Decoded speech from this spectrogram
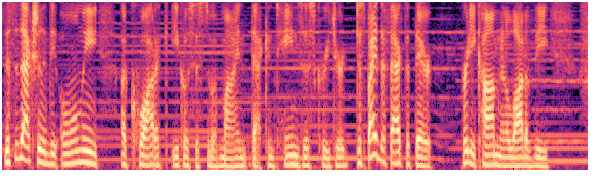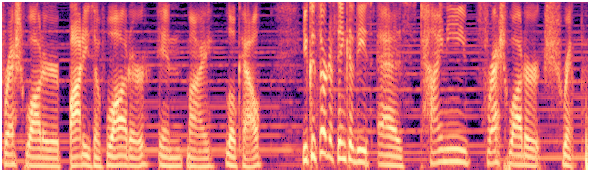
This is actually the only aquatic ecosystem of mine that contains this creature, despite the fact that they're pretty common in a lot of the freshwater bodies of water in my locale. You can sort of think of these as tiny freshwater shrimp.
